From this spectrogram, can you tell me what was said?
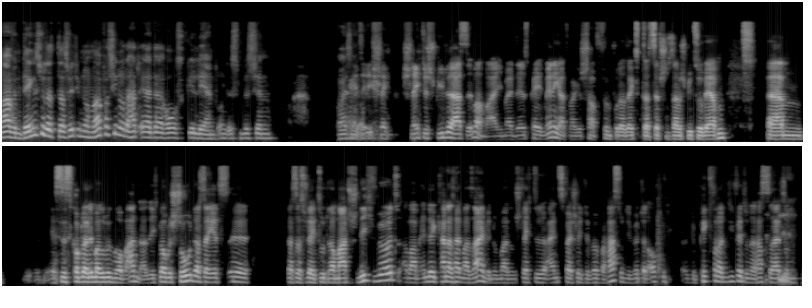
Marvin, denkst du, dass das wird ihm nochmal passieren oder hat er daraus gelernt und ist ein bisschen. Weiß nicht. ehrlich, schlecht, schlechte Spiele hast du immer mal. Ich meine, selbst Peyton Manning hat es mal geschafft, fünf oder sechs Interceptions in seinem Spiel zu werfen. Ähm, es ist, kommt dann immer so ein bisschen drauf an. Also ich glaube schon, dass er jetzt, äh, dass das vielleicht so dramatisch nicht wird, aber am Ende kann das halt mal sein, wenn du mal so schlechte, ein, zwei schlechte Würfe hast und die wird dann auch ge- gepickt von der Defense und dann hast du halt so ein,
